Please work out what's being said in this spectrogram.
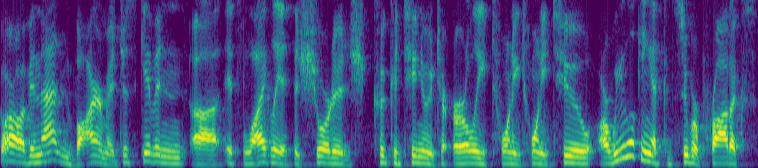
Gaurav, in that environment, just given uh, it's likely that the shortage could continue into early 2022, are we looking at consumer products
